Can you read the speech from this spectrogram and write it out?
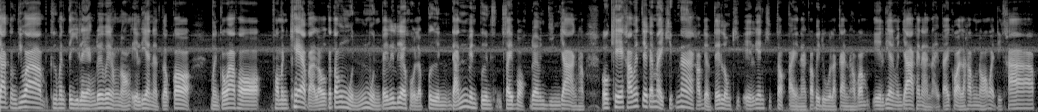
ยากตรงที่ว่าคือมันตีแรงด้วยเว้ยน้องๆเอเลี่ยนอะแล้วก็เหมือนกับว่าพอพอมันแคบอะ เราก็ต้องหมุนหมุนไปเรื่อยๆโหแล้วปืน ดันเป็นปืนไซบอร์กด้วยมันยิงยากครับ โอเคครับมาเจอกันใหม่คลิปหน้าครับ เดี๋ยวเต้ลงคลิปเอเลี่ยนคลิปต่อไปนะ ก็ไปดูล้วกันครับว่าเอเลี่ยนมันยากขนาดไหนไปก่อนแล้วครับน้องสวัสดีครับ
